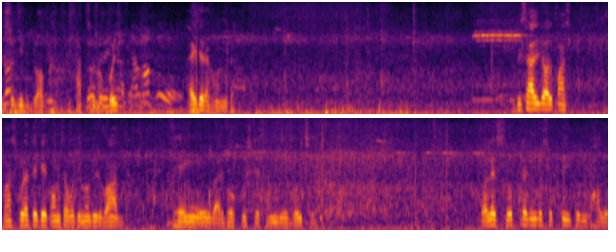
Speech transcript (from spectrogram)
বিশ্বজিৎ ব্লক সাতশো নব্বই। এই যে দেখো বন্ধুরা। বিশাল জল পাঁচ পাঁশকুড়া থেকে কংসাবতী নদীর বাঁধ ভেঙে এইবার ভোগপুর স্টেশন দিয়ে বইছে। জলের স্রোতটা কিন্তু সত্যিই খুবই ভালো।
